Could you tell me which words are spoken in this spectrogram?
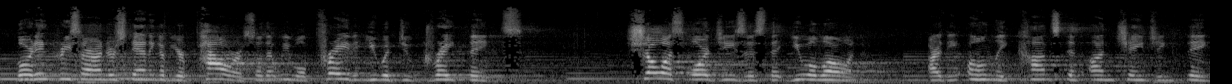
Lord, increase our understanding of your power so that we will pray that you would do great things. Show us, Lord Jesus, that you alone are the only constant, unchanging thing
